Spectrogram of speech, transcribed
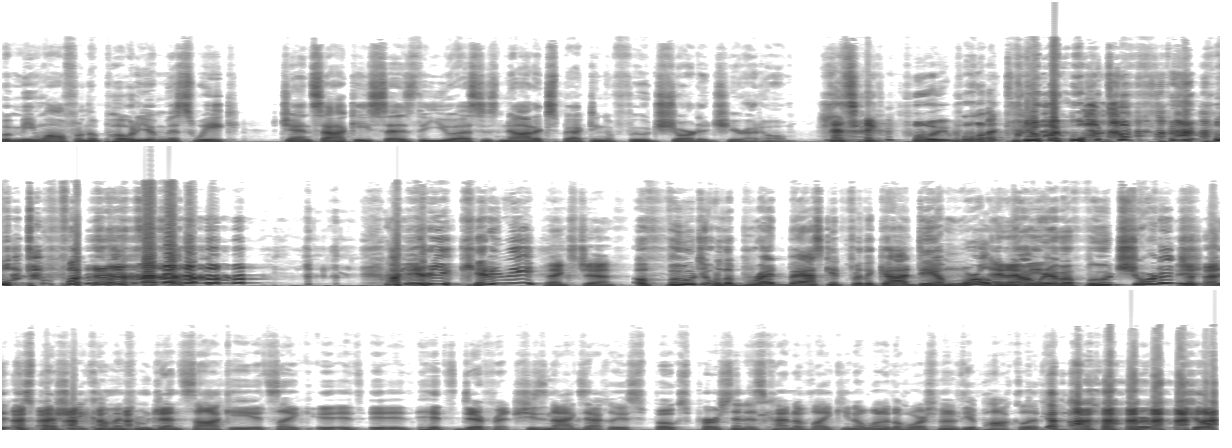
But meanwhile, from the podium this week, Jen Psaki says the U.S. is not expecting a food shortage here at home. That's like, wait, what? What the, f- what the fuck? Are you kidding me? Thanks, Jen. A food or the bread basket for the goddamn world, and, And I now we have a food shortage. It- it- especially coming from Jen Psaki, it's like it, it, it hits different. She's not exactly a spokesperson. It's kind of like you know one of the horsemen of the apocalypse. where she'll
